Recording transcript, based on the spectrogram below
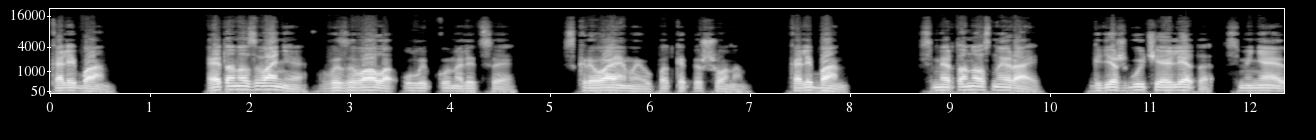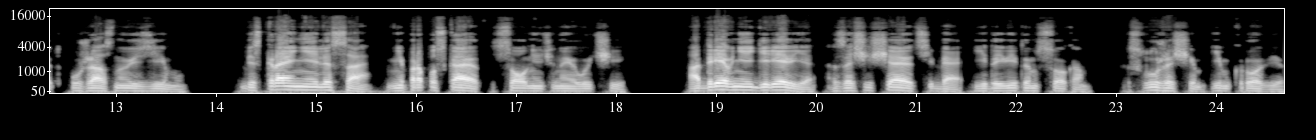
Калибан. Это название вызывало улыбку на лице, скрываемую под капюшоном. Калибан. Смертоносный рай, где жгучее лето сменяют ужасную зиму. Бескрайние леса не пропускают солнечные лучи, а древние деревья защищают себя ядовитым соком, служащим им кровью,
